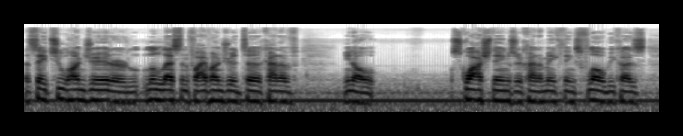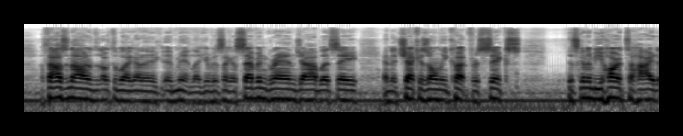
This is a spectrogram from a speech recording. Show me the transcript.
let's say two hundred or a little less than five hundred to kind of, you know, squash things or kind of make things flow because a thousand dollar deductible, I gotta admit, like if it's like a seven grand job, let's say, and the check is only cut for six, it's gonna be hard to hide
